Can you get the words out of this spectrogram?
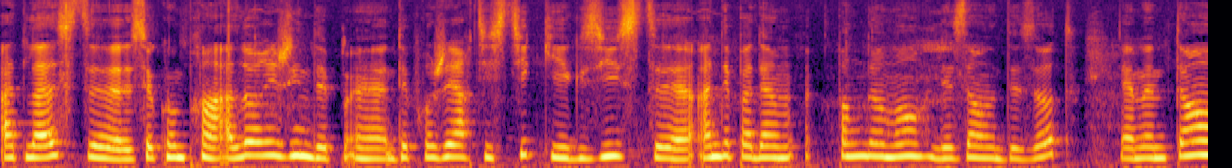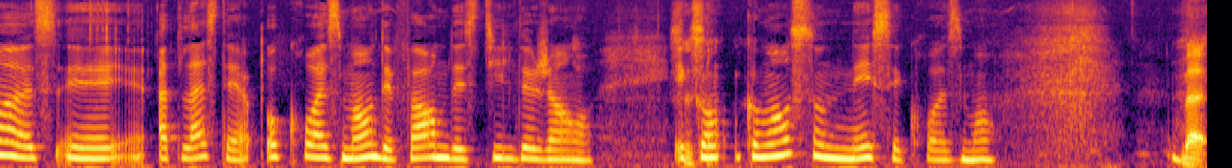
Atlas euh, se comprend à l'origine des, euh, des projets artistiques qui existent indépendamment les uns des autres. Et en même temps, Atlas est au croisement des formes, des styles, de genre. Et ça. comment sont nés ces croisements? Bah,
